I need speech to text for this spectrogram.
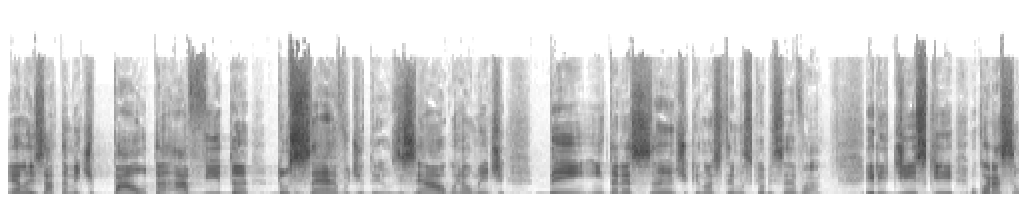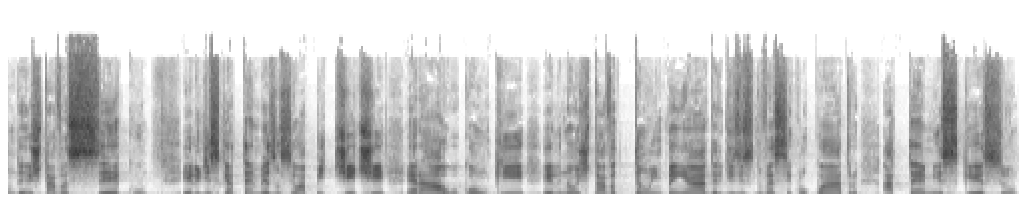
ela exatamente pauta a vida do servo de Deus. Isso é algo realmente bem interessante que nós temos que observar. Ele diz que o coração dele estava seco, ele diz que até mesmo seu apetite era algo com que ele não estava tão empenhado. Ele diz isso no versículo 4: Até me esqueço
